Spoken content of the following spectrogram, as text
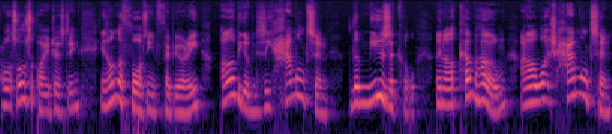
What's also quite interesting is on the 14th February, I'll be going to see Hamilton, the musical. Then I'll come home and I'll watch Hamilton,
